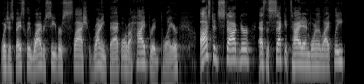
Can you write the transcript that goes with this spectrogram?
which is basically wide receiver slash running back, more of a hybrid player. Austin Stogner as the second tight end, more than likely.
